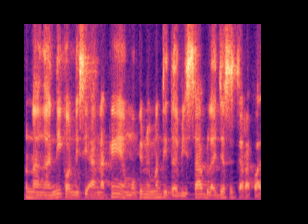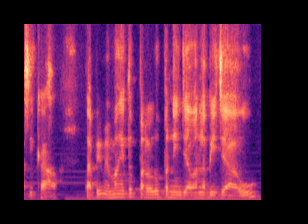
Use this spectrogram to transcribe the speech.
menangani kondisi anaknya yang mungkin memang tidak bisa belajar secara klasikal. Tapi memang itu perlu peninjauan lebih jauh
